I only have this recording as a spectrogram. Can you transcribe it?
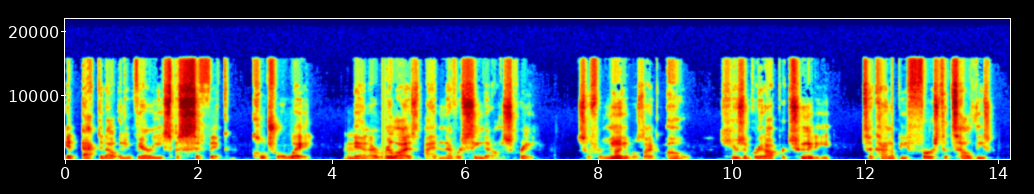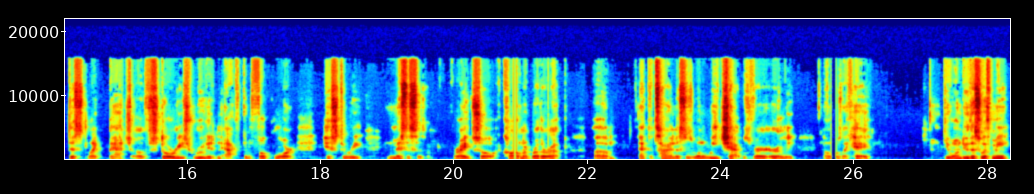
it acted out in a very specific cultural way. Mm. And I realized I had never seen that on screen. So for me, right. it was like, oh, here's a great opportunity to kind of be first to tell these this like batch of stories rooted in African folklore, history, and mysticism. Right. So I called my brother up. Um, at the time, this is when WeChat was very early. I was like, hey, do you want to do this with me?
